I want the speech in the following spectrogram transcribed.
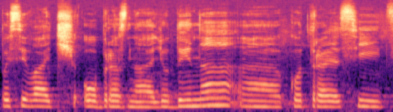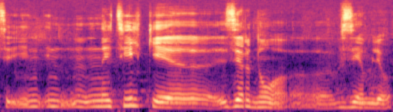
посівач образна людина, е, котра сіють не тільки зерно е, в землю,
